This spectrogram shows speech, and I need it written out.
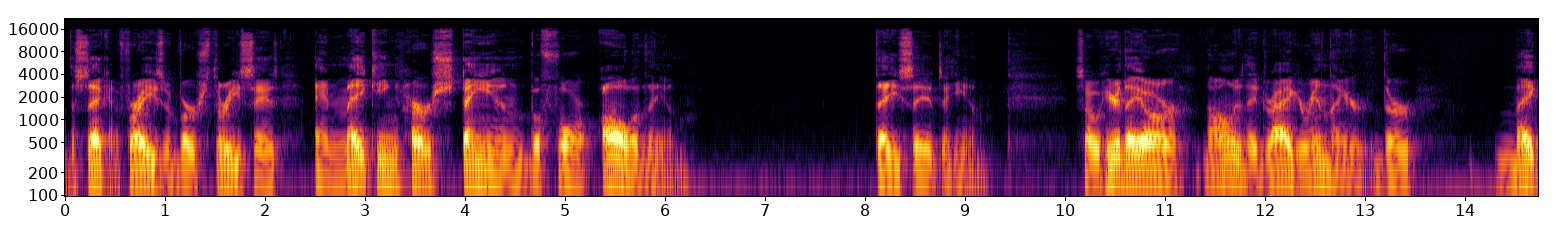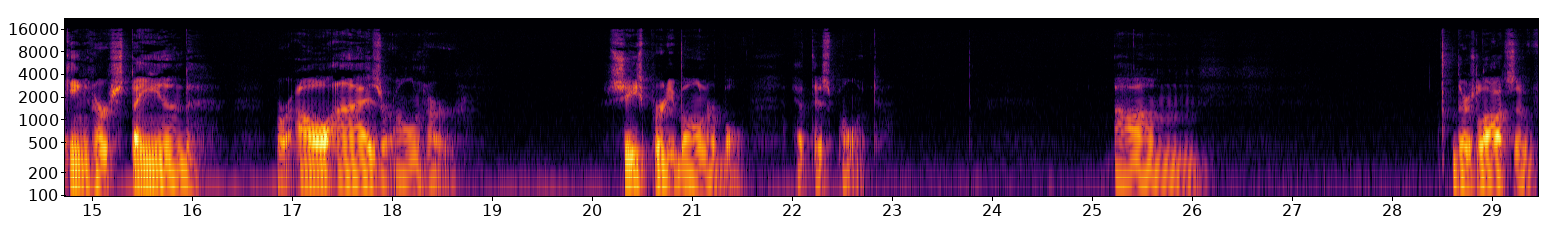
the second phrase of verse 3 says, and making her stand before all of them, they said to him. So here they are, not only they drag her in there, they're making her stand where all eyes are on her. She's pretty vulnerable at this point. Um, there's lots of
